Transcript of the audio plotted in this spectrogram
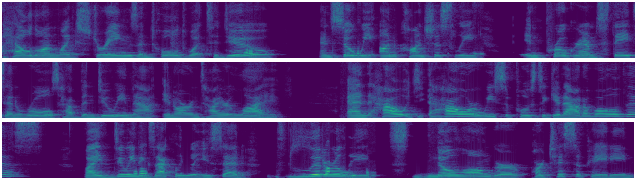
held on like strings and told what to do. And so we unconsciously in programmed states and roles have been doing that in our entire life. And how how are we supposed to get out of all of this? By doing exactly what you said, literally no longer participating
